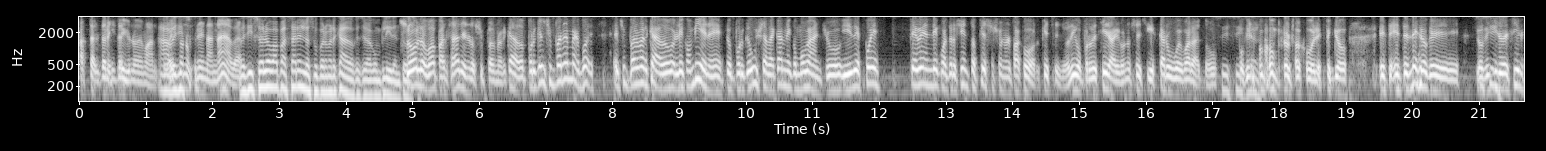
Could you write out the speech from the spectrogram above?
hasta el 31 de marzo. Ah, vos Esto decís- no frena nada. Es decir, solo va a pasar en los supermercados que se va a cumplir entonces. Solo va a pasar en los supermercados, porque el, supermer- el supermercado le conviene esto, porque usa la carne como gancho y después te vende 400 pesos un alfajor, qué sé yo, digo por decir algo, no sé si es caro o es barato, Sí, sí, porque claro. no compro alfajores, pero este, ¿entendés lo que, lo Sí, que quiero decir?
